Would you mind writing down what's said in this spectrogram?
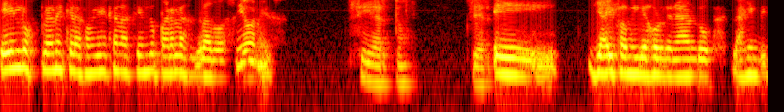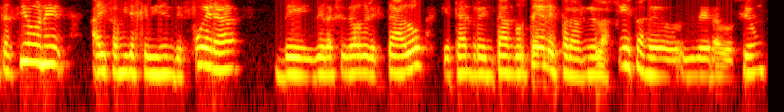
en los planes que las familias están haciendo para las graduaciones. Cierto, cierto. Eh, ya hay familias ordenando las invitaciones, hay familias que vienen de fuera de, la ciudad o del estado, que están rentando hoteles para venir a las fiestas de, de graduación.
